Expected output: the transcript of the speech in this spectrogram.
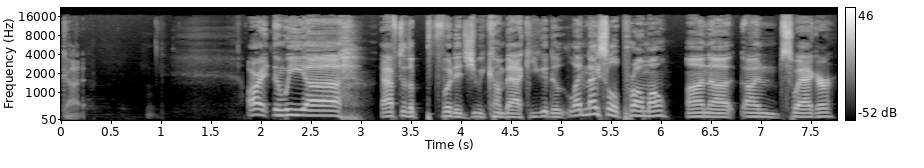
Got it. All right, then we uh after the footage we come back. You get a like, nice little promo on uh on Swagger.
